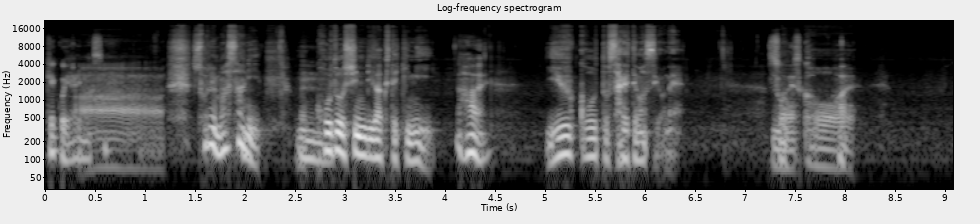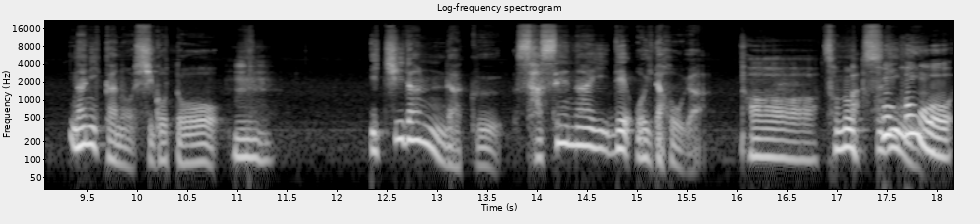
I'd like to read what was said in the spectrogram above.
結構やりますね。それまさにうん。行動心理学的にはい、有効とされてますよね。そうですか。はい。何かの仕事をうん、一段落させないでおいた方があそのあ次に本本を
